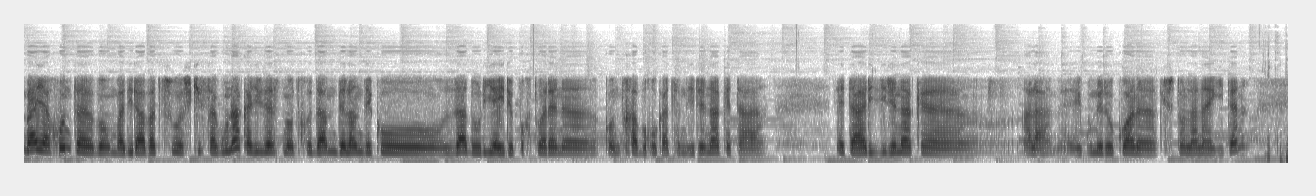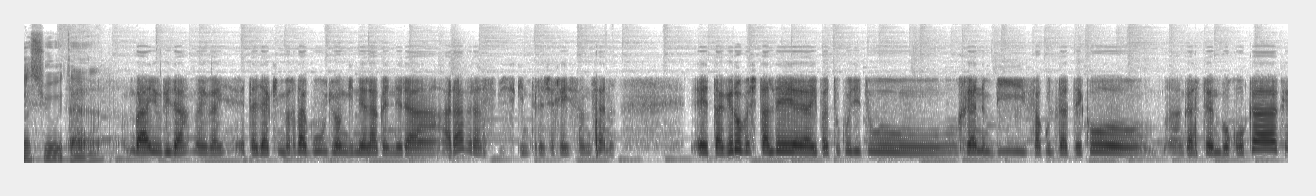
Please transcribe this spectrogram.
Bai, ahunt, bon, badira batzu eskizagunak, adibidez Notre Dame de Landeko zad hori aireportuaren kontra borrokatzen direnak eta eta ari direnak uh, ala, egunerokoan uh, kriston lana egiten. Okupazio eta... Uh, bai, hori da, bai, bai. Eta jakin behar da gu joan ginela gainera ara, beraz, bizik interesera izan zen. Eta gero bestalde aipatuko ditu gen bi fakultateko gazten borrokak,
